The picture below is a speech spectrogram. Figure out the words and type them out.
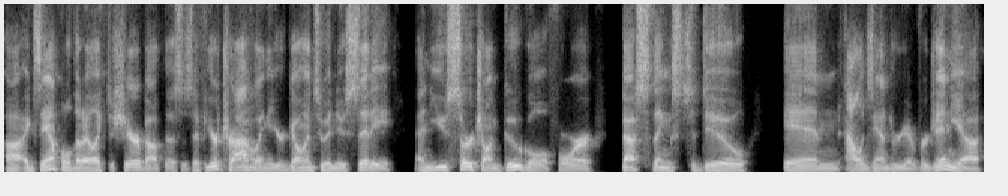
uh, example that I like to share about this is if you're traveling and you're going to a new city and you search on Google for best things to do in Alexandria, Virginia,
